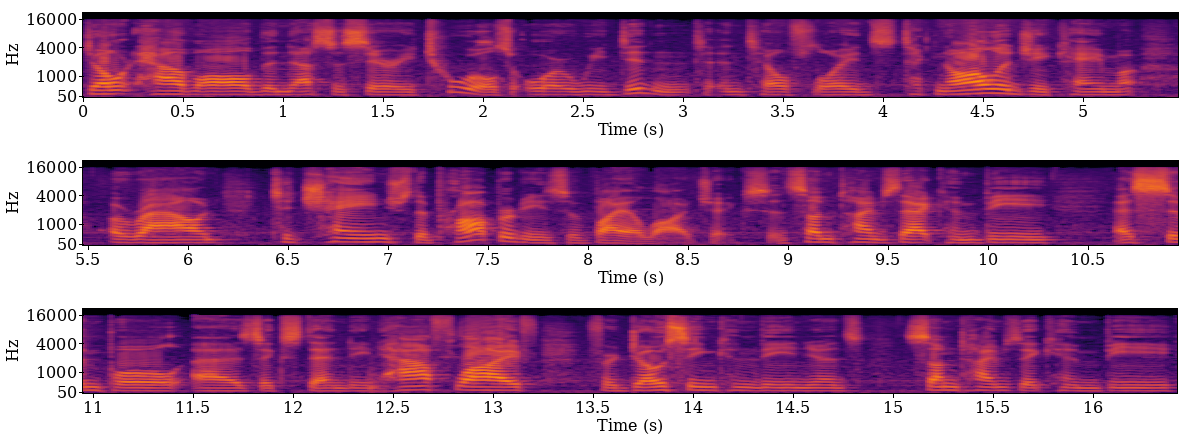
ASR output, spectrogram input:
don't have all the necessary tools, or we didn't until Floyd's technology came around to change the properties of biologics. And sometimes that can be as simple as extending half-life for dosing convenience. Sometimes it can be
